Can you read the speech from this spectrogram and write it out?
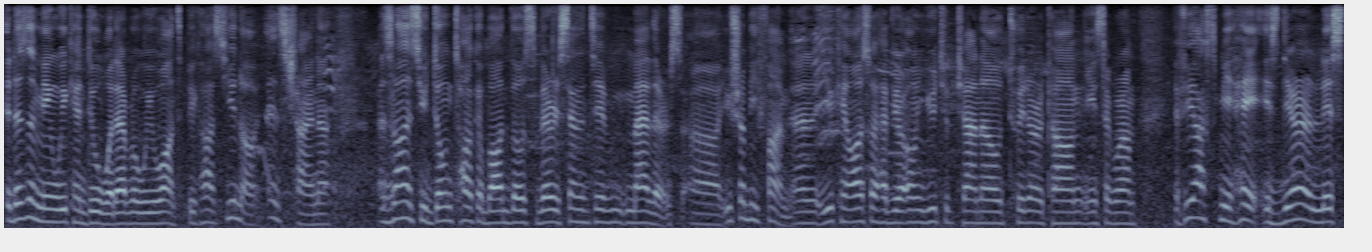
it doesn't mean we can do whatever we want because, you know, it's China as long as you don't talk about those very sensitive matters, uh, you should be fine. And you can also have your own YouTube channel, Twitter account, Instagram. If you ask me, hey, is there a list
